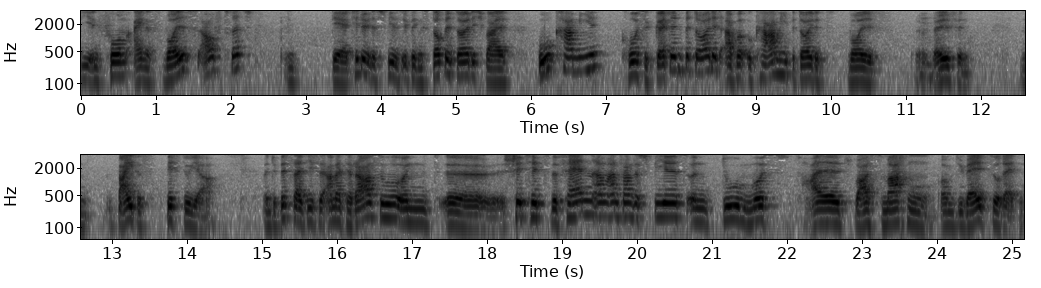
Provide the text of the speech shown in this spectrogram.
die in Form eines Wolfs auftritt. Der Titel des Spiels ist übrigens doppeldeutig, weil Okami große Göttin bedeutet, aber Okami bedeutet Wolf oder Wölfin. Und beides bist du ja. Und du bist halt diese Amaterasu und äh, Shit hits the Fan am Anfang des Spiels und du musst halt was machen, um die Welt zu retten.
